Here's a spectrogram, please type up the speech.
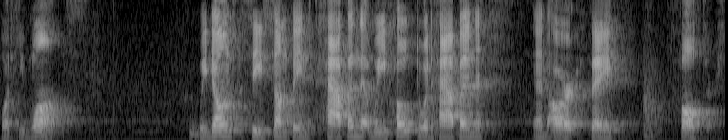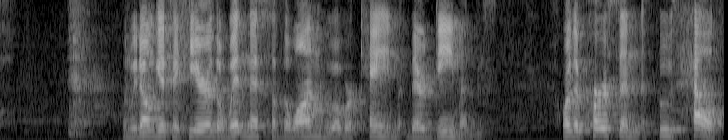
what he wants. We don't see something happen that we hoped would happen, and our faith falters. When we don't get to hear the witness of the one who overcame their demons, or the person whose health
